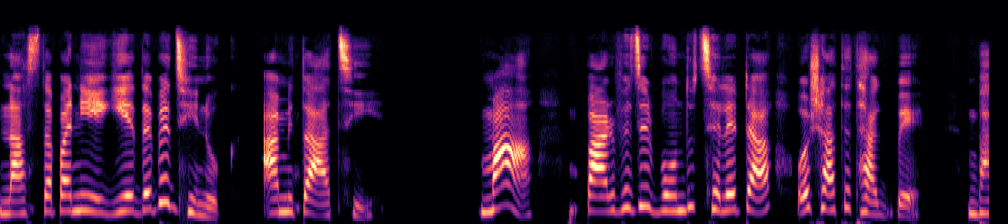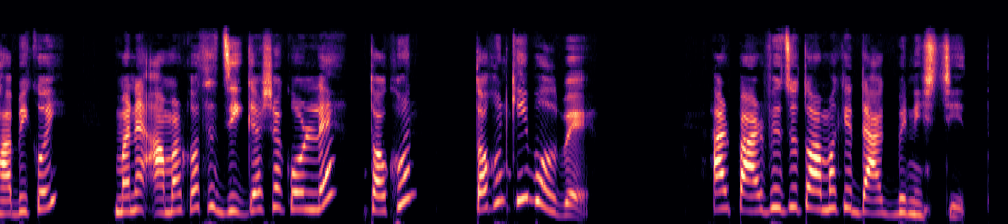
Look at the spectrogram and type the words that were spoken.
নাস্তা পানি এগিয়ে দেবে ঝিনুক। আমি তো আছি। মা, পারভেজের বন্ধু ছেলেটা ওর সাথে থাকবে। ভাবি কই? মানে আমার কথা জিজ্ঞাসা করলে? তখন? তখন কি বলবে? আর পারভেজও তো আমাকে ডাকবে নিশ্চিত।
